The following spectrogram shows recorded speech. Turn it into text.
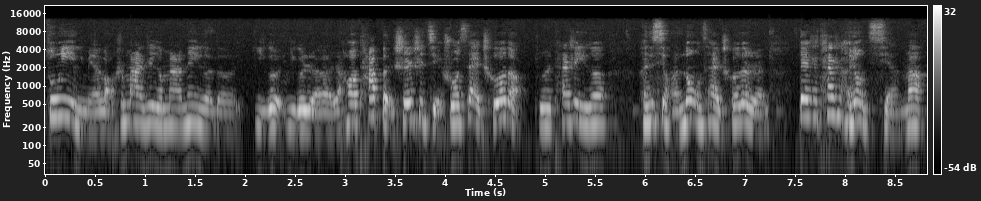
综艺里面老是骂这个骂那个的一个一个人。然后他本身是解说赛车的，就是他是一个很喜欢弄赛车的人，但是他是很有钱嘛。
